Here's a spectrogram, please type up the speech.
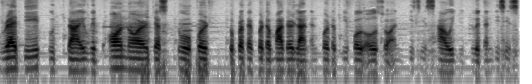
ready to die with honor just to for to protect for the motherland and for the people also. And this is how you do it. And this is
